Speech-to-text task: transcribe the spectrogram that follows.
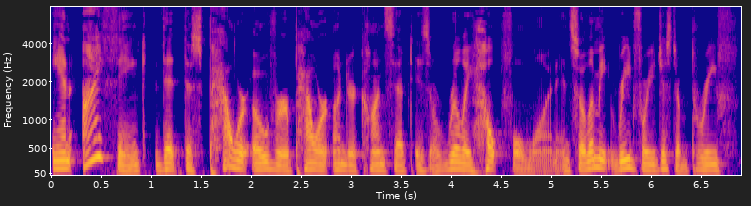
And I think that this power over, power under concept is a really helpful one. And so let me read for you just a brief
